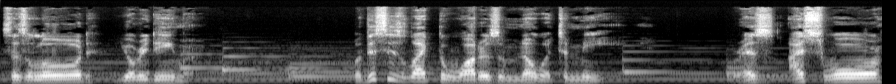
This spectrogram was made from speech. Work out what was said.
says the Lord your Redeemer. For this is like the waters of Noah to me. For as I swore,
